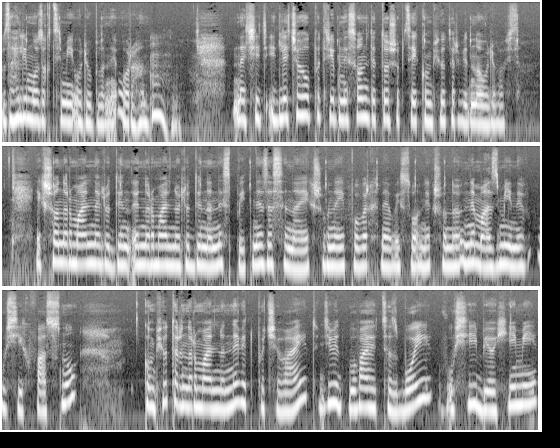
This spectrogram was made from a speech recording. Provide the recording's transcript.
Взагалі мозок це мій улюблений орган. Угу. Значить, І для чого потрібний сон? Для того, щоб цей комп'ютер відновлювався. Якщо нормальна людина, нормально людина не спить, не засинає, якщо в неї поверхневий сон, якщо нема зміни усіх фаз сну, комп'ютер нормально не відпочиває, тоді відбуваються збої в усій біохімії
